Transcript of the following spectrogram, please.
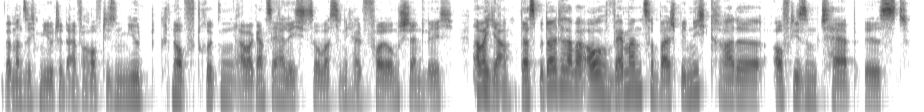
wenn man sich mutet, einfach auf diesen Mute-Knopf drücken. Aber ganz ehrlich, sowas finde ich halt voll umständlich. Aber ja, das bedeutet aber auch, wenn man zum Beispiel nicht gerade auf diesem Tab ist,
